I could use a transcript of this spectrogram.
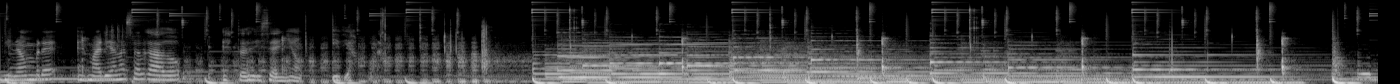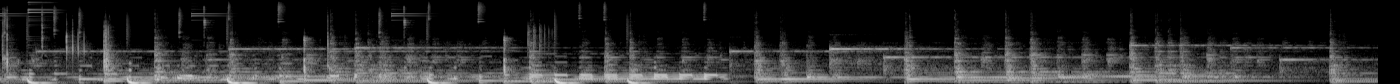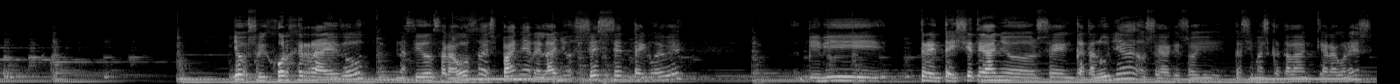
Mi nombre es Mariana Salgado, esto es Diseño y Diáspora. Jorge Raedo, nacido en Zaragoza, España, en el año 69. Viví 37 años en Cataluña, o sea que soy casi más catalán que aragonés.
